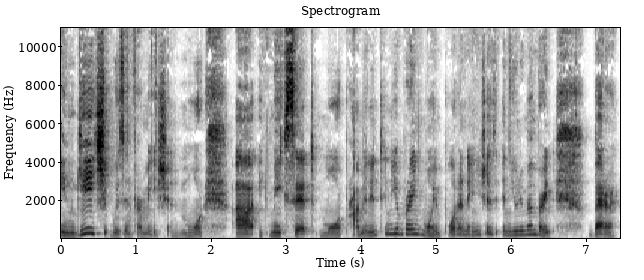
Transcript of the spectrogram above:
engage with information more, uh, it makes it more prominent in your brain, more important, and you just and you remember it better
